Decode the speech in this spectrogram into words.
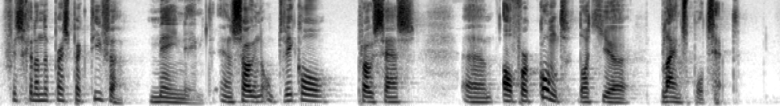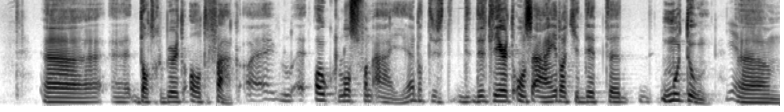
verschillende perspectieven meeneemt. En zo in het ontwikkelproces eh, al voorkomt dat je blindspots hebt. Eh, eh, dat gebeurt al te vaak. Eh, ook los van AI. Hè? Dat is, dit dit leert ons AI dat je dit moet doen. Ehm,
